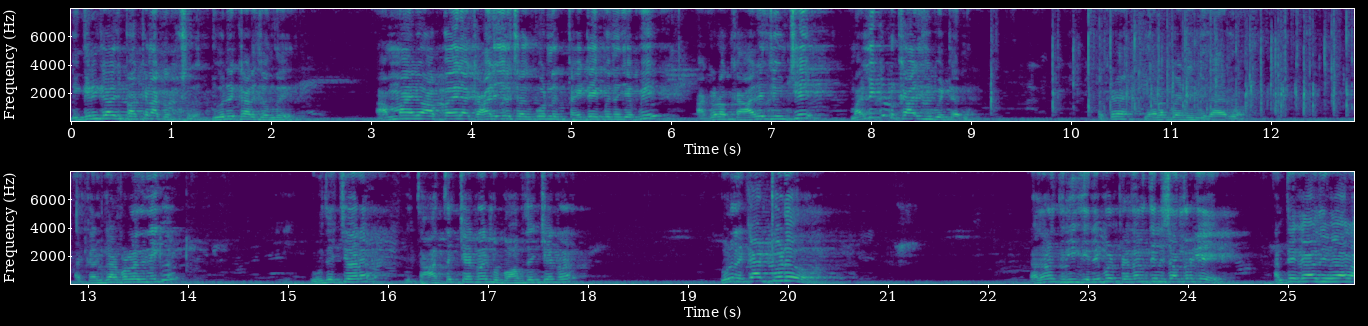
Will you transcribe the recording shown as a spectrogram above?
డిగ్రీ కాలేజ్ పక్కన జూనియర్ కాలేజ్ ఉంది. అమ్మాయిలు అబ్బాయిలు కాలేజీలో చదువుకోవడం టైట్ అయిపోయిందని చెప్పి అక్కడ కాలేజీ ఉంచి మళ్ళీ ఇక్కడ కాలేజీ పెట్టాను ఇక్కడే ఎలపేట మీ దారిలో. అది కళ్ళు కనపడలేదు నీకు? నువ్వు తెచ్చావరా? మీ తాత తెచ్చాడరా? మీ బాబు తెచ్చాడరా? నువ్వు రికార్డు చూడు. ప్రజలకు నీకు వెళ్ళిపోయి ప్రజలకు తెలుసు అందరికీ. అంతేకాదు ఇవాళ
